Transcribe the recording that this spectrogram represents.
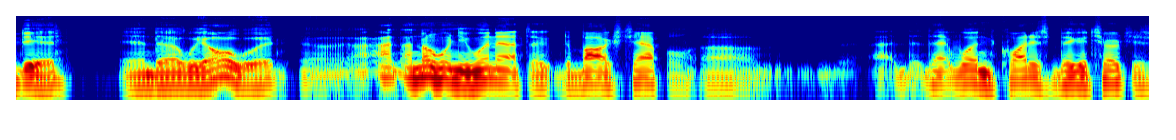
did and uh, we all would. Uh, I, I, know when you went out to, to Boggs Chapel, uh, that wasn't quite as big a church as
